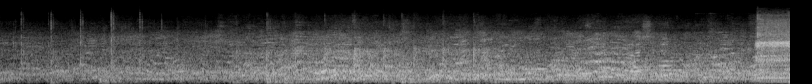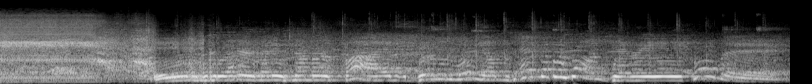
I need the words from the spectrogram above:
In for the Ironmen is number five, Dylan Williams, and number one, Jerry Coleman.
